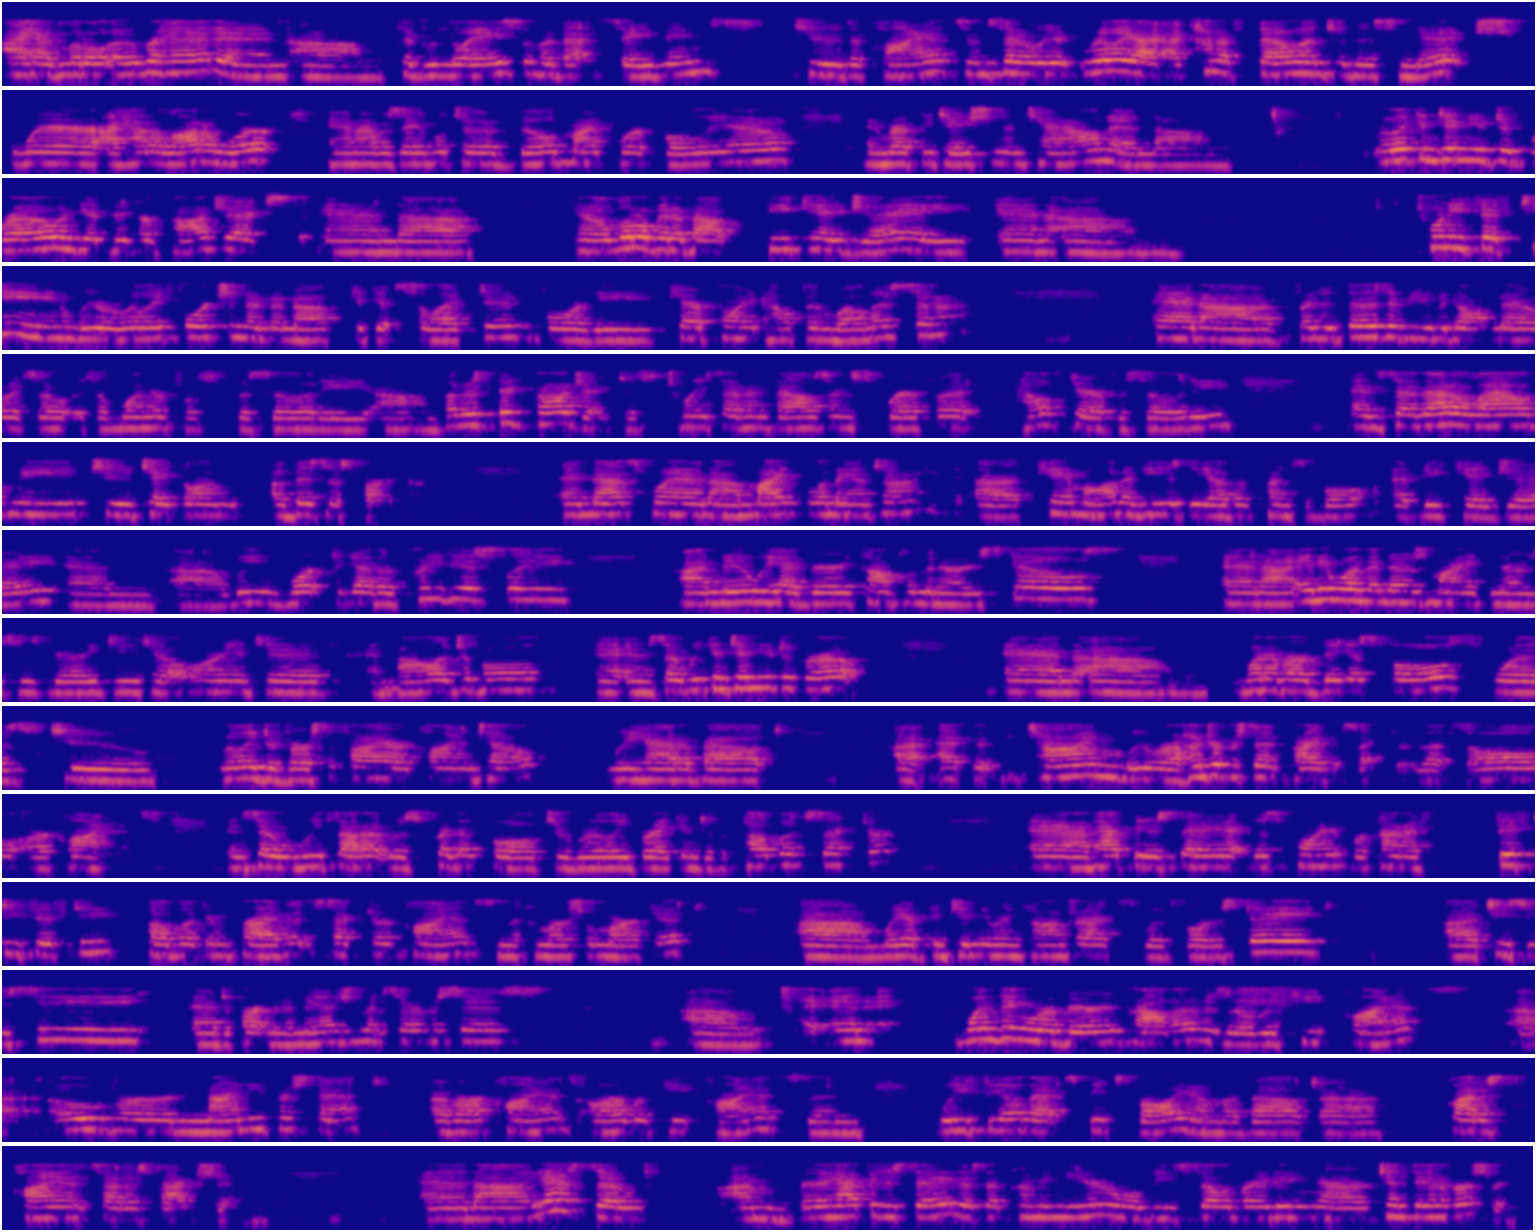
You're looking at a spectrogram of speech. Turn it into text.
I had little overhead and um, could relay some of that savings to the clients. And so it really, I, I, kind of fell into this niche where I had a lot of work and I was able to build my portfolio and reputation in town and um, really continued to grow and get bigger projects. And, uh, you know, a little bit about BKJ in um, 2015, we were really fortunate enough to get selected for the CarePoint Health and Wellness Center and uh, for those of you who don't know, it's a, it's a wonderful facility, um, but it's a big project. It's 27,000 square foot healthcare facility. And so that allowed me to take on a business partner. And that's when uh, Mike Lamanti uh, came on, and he's the other principal at BKJ. And uh, we worked together previously. I knew we had very complementary skills. And uh, anyone that knows Mike knows he's very detail oriented and knowledgeable. And, and so we continue to grow. And um, one of our biggest goals was to really diversify our clientele. We had about, uh, at the time, we were 100% private sector. That's all our clients. And so we thought it was critical to really break into the public sector. And I'm happy to say at this point, we're kind of 50-50 public and private sector clients in the commercial market. Um, we have continuing contracts with Florida State, uh, TCC, and Department of Management Services. Um, and one thing we're very proud of is our repeat clients. Uh, over 90% of our clients are repeat clients, and we feel that speaks volume about uh, client satisfaction. And uh, yeah, so I'm very happy to say this upcoming year we'll be celebrating our 10th anniversary.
